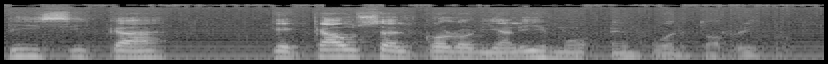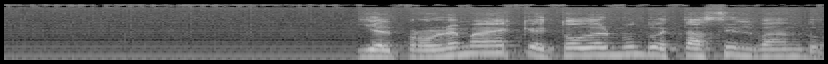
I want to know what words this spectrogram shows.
física, que causa el colonialismo en Puerto Rico. Y el problema es que todo el mundo está silbando.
